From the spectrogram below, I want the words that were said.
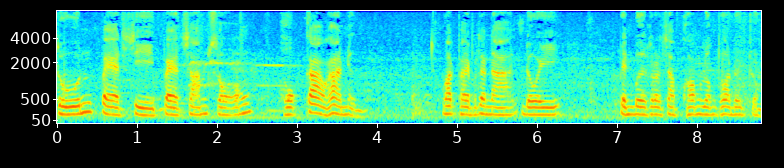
0848326951 วัดไพรพัฒนาโดยเป็นเบอร์โทรศัพท์ของหลวงพ่อโดยตรง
